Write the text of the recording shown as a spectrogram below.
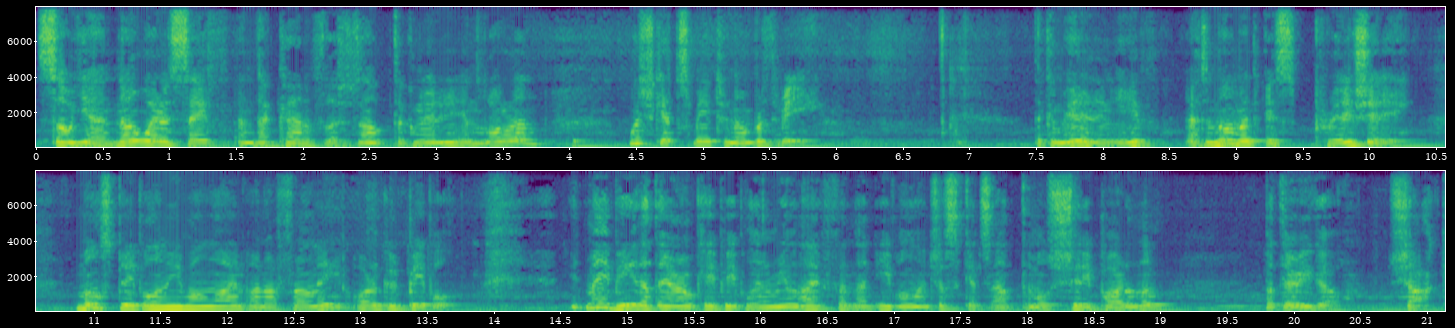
So yeah, nowhere is safe, and that kind of fleshes out the community in the long run, which gets me to number three. The community in EVE, at the moment, is pretty shitty. Most people in EVE Online are not friendly or good people. It may be that they are okay people in real life and that EVE Online just gets out the most shitty part of them, but there you go. Shock.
